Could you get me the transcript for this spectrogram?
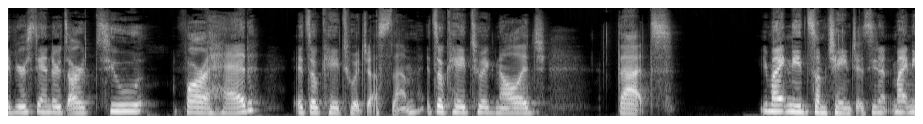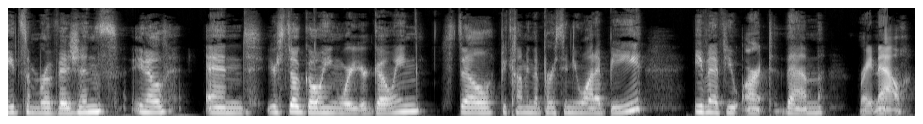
If your standards are too far ahead, it's okay to adjust them. It's okay to acknowledge that you might need some changes. You might need some revisions, you know, and you're still going where you're going still becoming the person you want to be, even if you aren't them right now.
